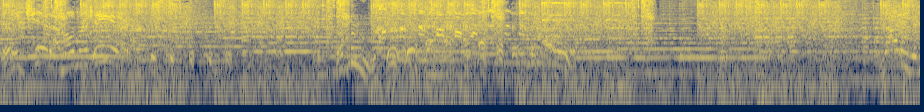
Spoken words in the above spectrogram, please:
Hey, kid, I'm not even.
